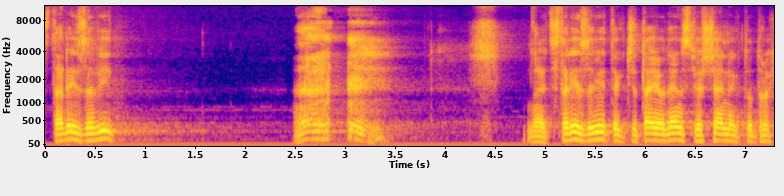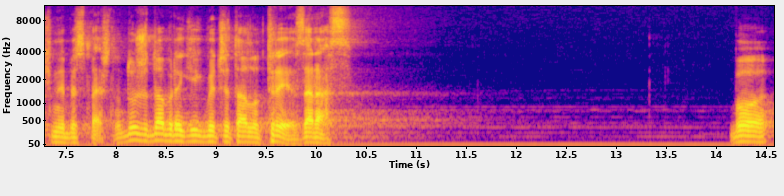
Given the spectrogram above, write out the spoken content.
Старий Завіт. Навіть старий завіт, як читає один священник, то трохи небезпечно. Дуже добре, як би читало три за раз. Бо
